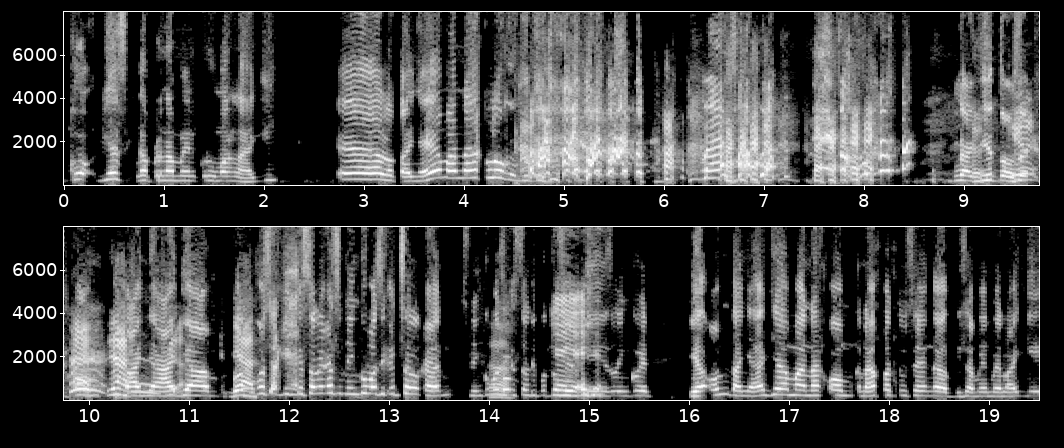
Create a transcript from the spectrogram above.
kok dia nggak pernah main ke rumah lagi? Eh, lo tanya ya mana lo kok gitu. Nggak gitu. Iya, eh, ya. Tanya aja. Gua, Yes. gua saking keselnya kan seminggu masih kesel kan. Seminggu masih kesel diputusin, Iya, iya, iya. diselingkuhin. Ya om tanya aja sama anak om, kenapa tuh saya nggak bisa main-main lagi?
